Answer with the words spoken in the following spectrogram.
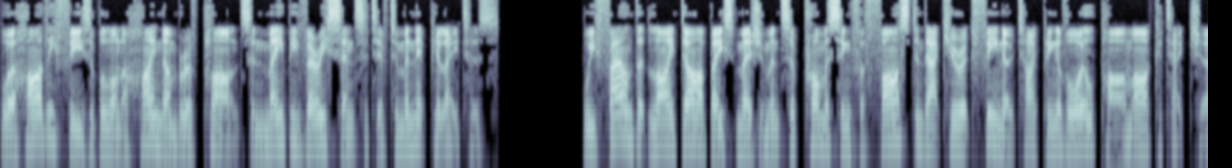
were hardly feasible on a high number of plants and may be very sensitive to manipulators. We found that LiDAR-based measurements are promising for fast and accurate phenotyping of oil palm architecture.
